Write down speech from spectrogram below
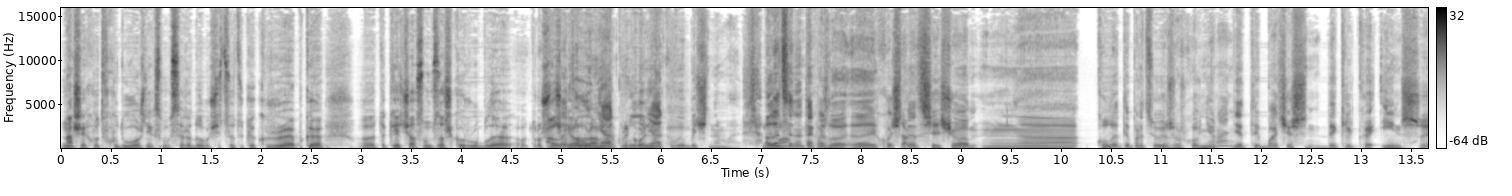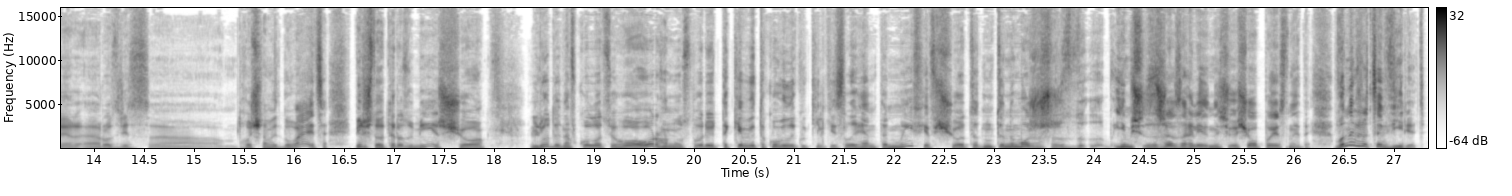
наших от в художніх середовищі. Це таке крепке, е, таке часом зашкорубле, трошечки Але Волиняк, прикольне. Волиняк, вибач, немає. Але Нема. це не так важливо. Е, Хочу Так. сказати ще, що е, коли ти працюєш в Верховній Раді, ти бачиш декілька інший е, розріз е, того, що там відбувається. Більш того, ти розумієш, що люди навколо цього органу створюють таке, таку велику кількість легенд та міфів, що ти, ну, ти не можеш їм вже взагалі нічого пояснити. Вони вже це вірять.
